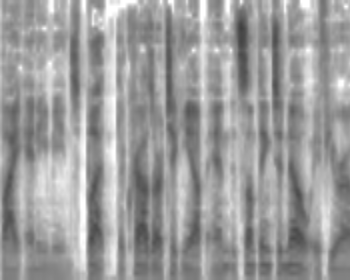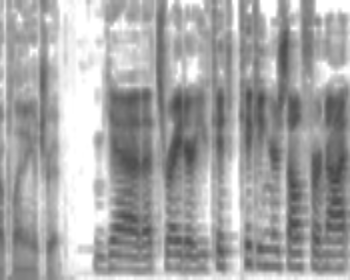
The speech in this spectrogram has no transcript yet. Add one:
by any means, but the crowds are ticking up and it's something to know if you're uh, planning a trip. Yeah, that's right. Are you kicking yourself for not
